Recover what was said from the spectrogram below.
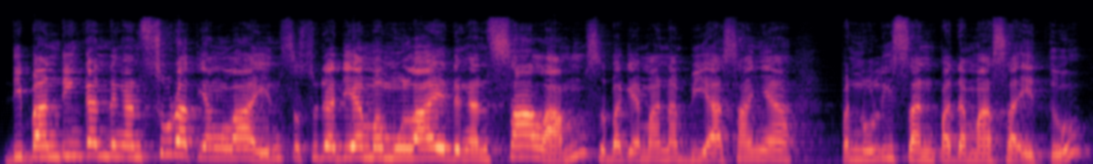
Dibandingkan dengan surat yang lain, sesudah dia memulai dengan salam, sebagaimana biasanya penulisan pada masa itu.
